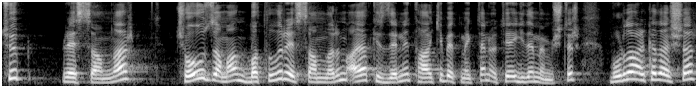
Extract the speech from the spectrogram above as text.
Türk ressamlar çoğu zaman batılı ressamların ayak izlerini takip etmekten öteye gidememiştir. Burada arkadaşlar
